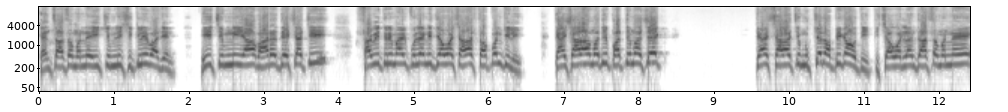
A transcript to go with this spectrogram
त्यांचं असं म्हणणं ही चिमणी शिकली पाहिजे. ही चिमणी या भारत देशाची सावित्रीमाई फुलेंनी जेव्हा शाळा स्थापन केली त्या शाळामध्ये फातिमा शेख त्या शाळाची मुख्याध्यापिका होती. तिच्या वडिलांचं असं म्हणणं आहे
